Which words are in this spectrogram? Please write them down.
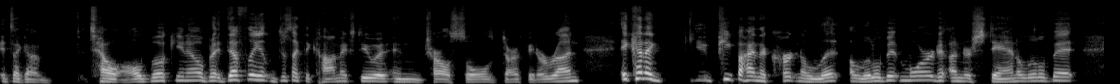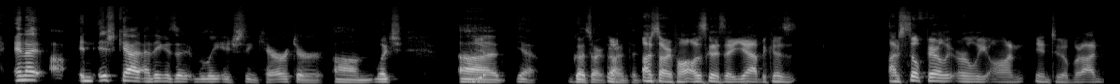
it's like a tell all book you know but it definitely just like the comics do in- in charles soule's darth vader run it kind of you peek behind the curtain a lit a little bit more to understand a little bit and i uh, and Iskat i think is a really interesting character um which Uh, yeah. Go sorry. Go No, ahead. I'm sorry, Paul. I was going to say yeah because I'm still fairly early on into it, but I'm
